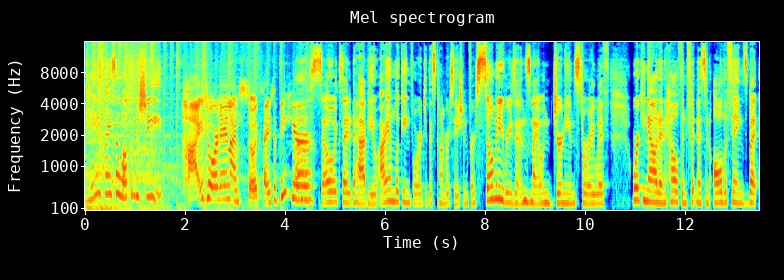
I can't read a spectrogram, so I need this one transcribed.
Hey guys, and welcome to She. Hi, Jordan. I'm so excited to be here. Uh, so excited to have you. I am looking forward to this conversation for so many reasons my own journey and story with working out and health and fitness and all the things. But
